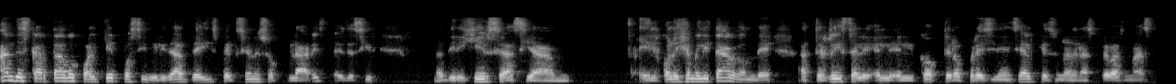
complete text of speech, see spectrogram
han descartado cualquier posibilidad de inspecciones oculares, es decir, dirigirse hacia el colegio militar donde aterriza el, helicóptero presidencial, que es una de las pruebas más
